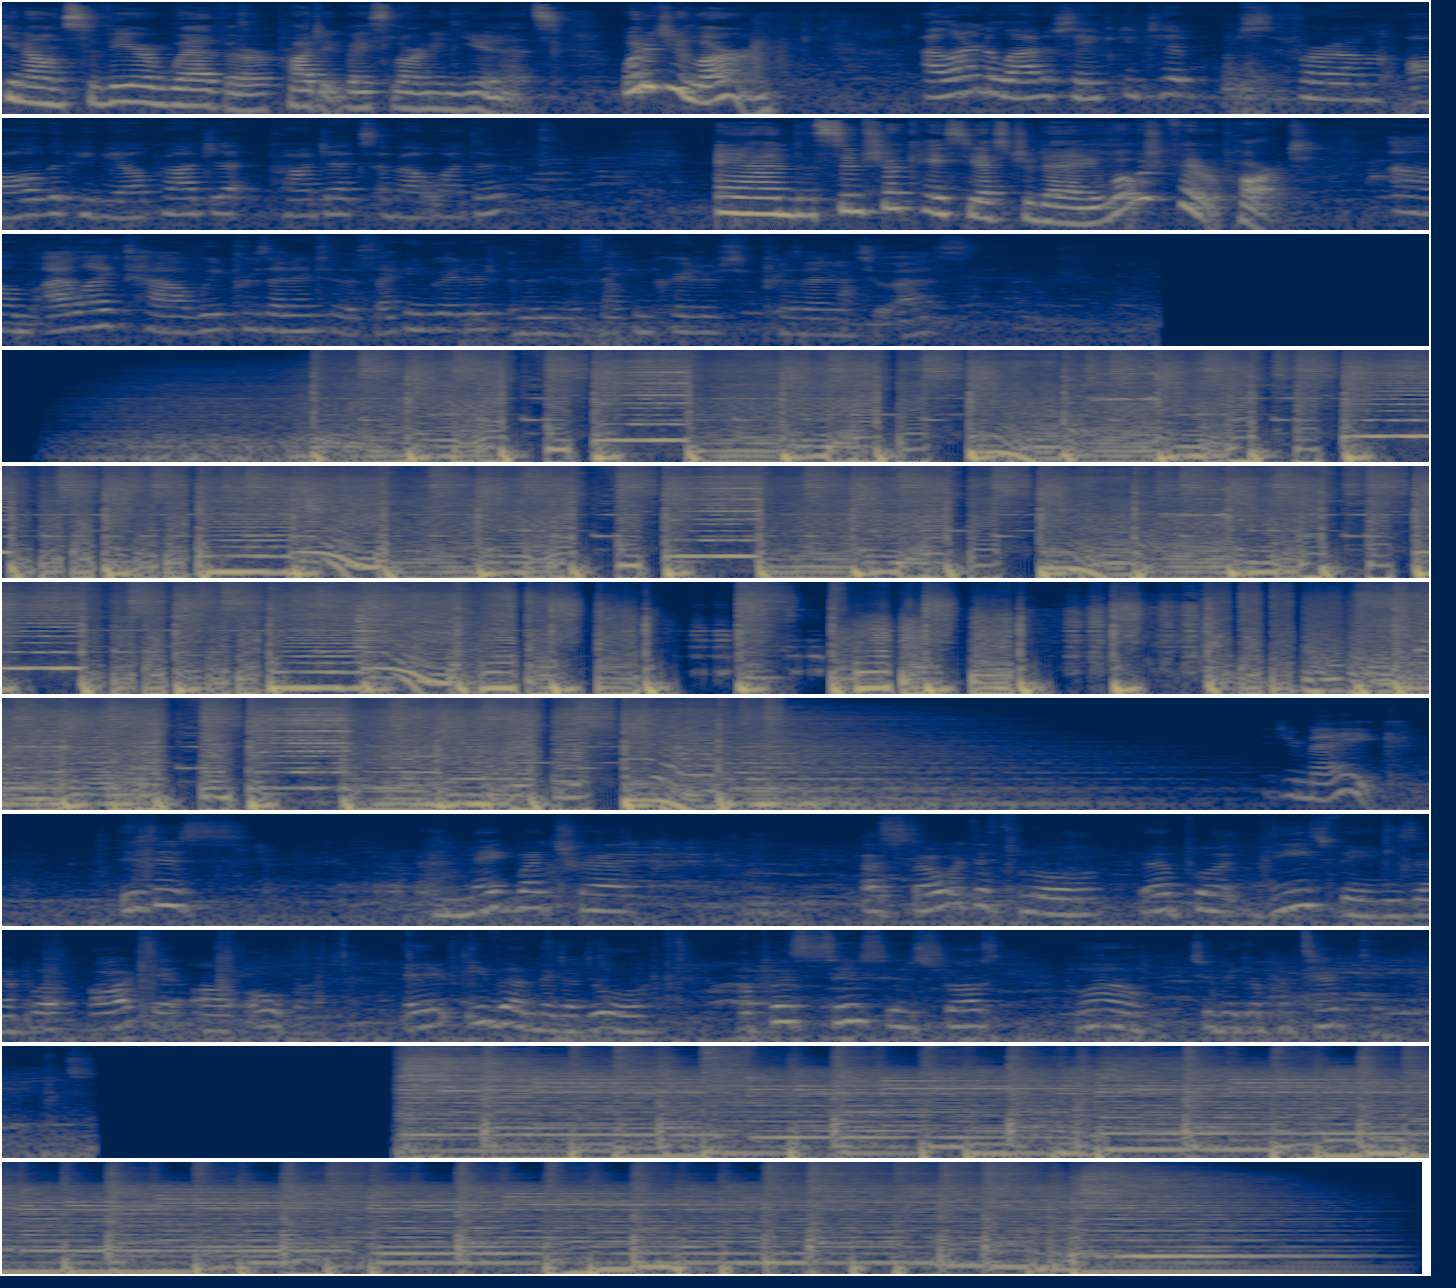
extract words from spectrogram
Working on severe weather project based learning units. What did you learn? I learned a lot of safety tips from all the PBL project projects about weather. And the STEM showcase yesterday, what was your favorite part? Um, I liked how we presented to the second graders and then the second graders presented to us. Did you make? This is I make my trap. I start with the floor, then I put these things, and I put art there all over. And even make a door. I put six and straws around to make it protected.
